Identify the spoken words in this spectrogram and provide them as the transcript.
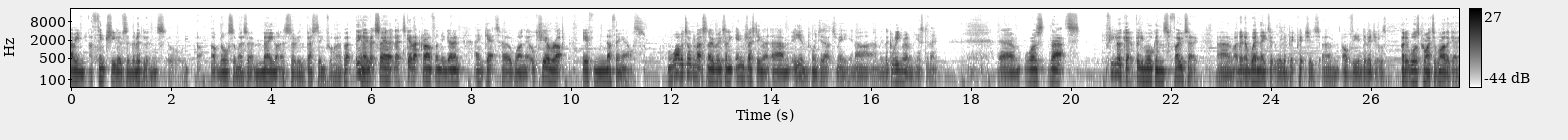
I mean, I think she lives in the Midlands, or up north somewhere, so it may not necessarily be the best thing for her. But you know, let's say let's get that crowdfunding going and get her one. It'll cheer her up, if nothing else. And while we're talking about snowboarding, something interesting that um, Ian pointed out to me in our um, in the green room yesterday um, was that if you look at Billy Morgan's photo, um, I don't know when they took the Olympic pictures um, of the individuals, but it was quite a while ago.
